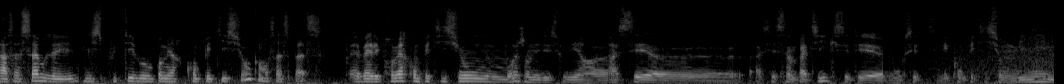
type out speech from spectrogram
Grâce à ça, vous allez disputer vos premières compétitions. Comment ça se passe? Eh ben, Les premières compétitions, moi j'en ai des souvenirs euh, assez, euh, assez sympathiques. C'était euh, donc des compétitions minimes,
